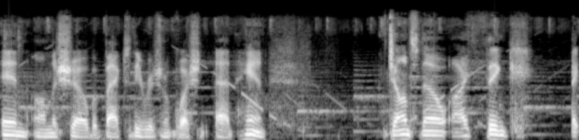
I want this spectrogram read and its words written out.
in on the show. But back to the original question at hand. Jon Snow, I think. I,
